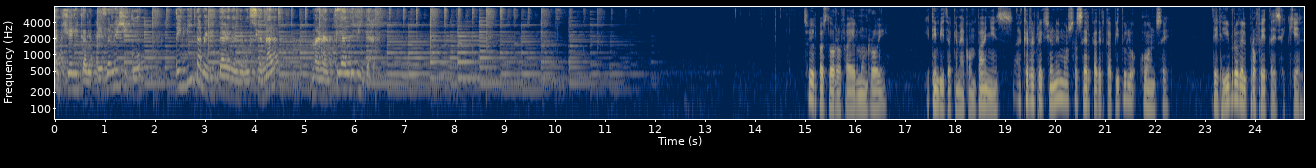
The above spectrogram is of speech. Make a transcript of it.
Evangélica Bethesda México te invita a meditar en el devocional Manantial de Vida. Soy el pastor Rafael Monroy y te invito a que me acompañes a que reflexionemos acerca del capítulo 11 del libro del profeta Ezequiel.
